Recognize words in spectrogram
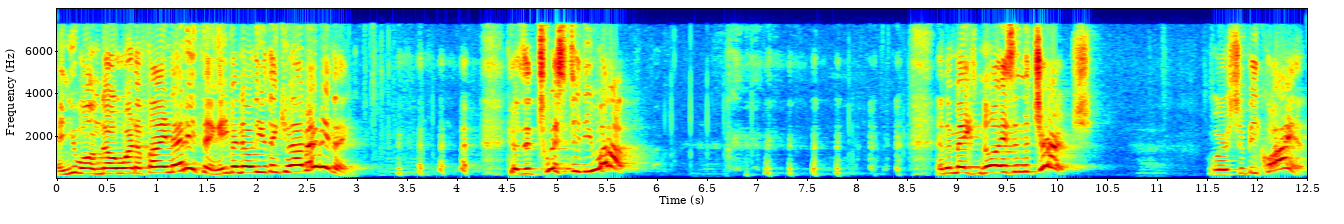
and you won't know where to find anything, even though you think you have everything. Because it twisted you up. and it makes noise in the church where it should be quiet.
